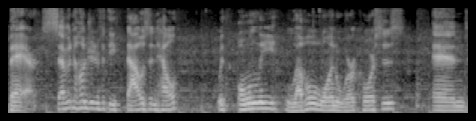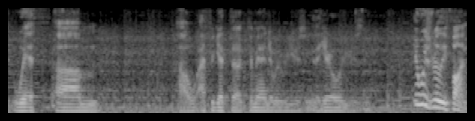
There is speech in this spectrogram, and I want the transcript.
bear, 750,000 health with only level one workhorses and with, um, oh, I forget the commander we were using, the hero we were using. It was really fun.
